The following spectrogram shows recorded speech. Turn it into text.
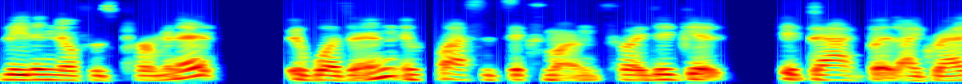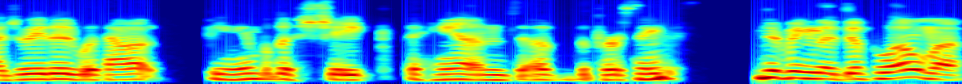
they didn't know if it was permanent it wasn't. It lasted six months. So I did get it back, but I graduated without being able to shake the hand of the person giving the diploma.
